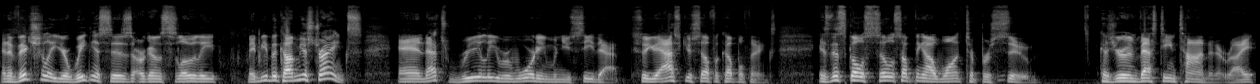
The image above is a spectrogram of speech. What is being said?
and eventually your weaknesses are going to slowly maybe become your strengths. And that's really rewarding when you see that. So you ask yourself a couple things. Is this goal still something I want to pursue? because you're investing time in it, right?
